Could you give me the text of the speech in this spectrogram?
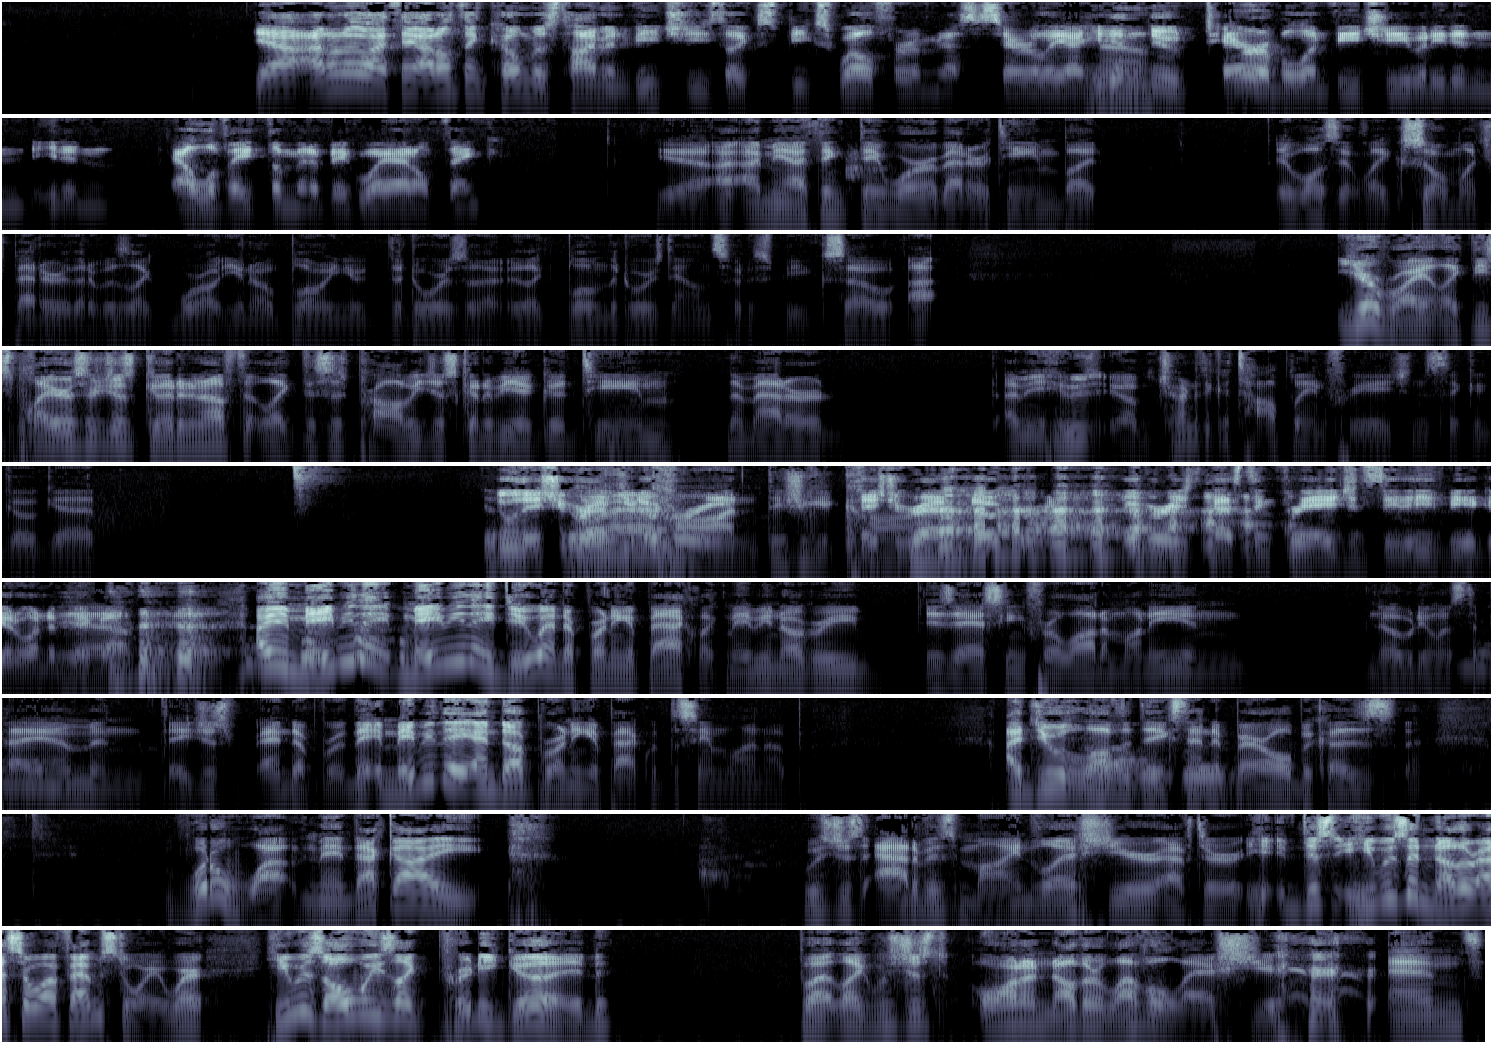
Yeah, I don't know. I think I don't think kkOma's time in Vici like speaks well for him necessarily. He no. didn't do terrible in Vici, but he didn't he didn't elevate them in a big way. I don't think. Yeah, I, I mean, I think they were a better team, but it wasn't like so much better that it was like world, you know, blowing you, the doors, uh, like blowing the doors down, so to speak. So, I, you're right. Like these players are just good enough that like this is probably just going to be a good team, no matter. I mean, who's? I'm trying to think of top lane free agents they could go get. Ooh, they should grab Nuguri. They should get. They should grab Nuguri. Nuguri's testing free agency. He'd be a good one to yeah, pick up. Yeah. I mean, maybe they maybe they do end up running it back. Like maybe Nuguri is asking for a lot of money and nobody wants to pay him, and they just end up. They, maybe they end up running it back with the same lineup. I do love that they extended BeryL because what a wild man that guy was just out of his mind last year after he, this he was another SOFM story where he was always like pretty good, but like was just on another level last year. and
